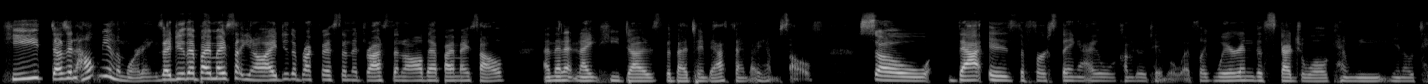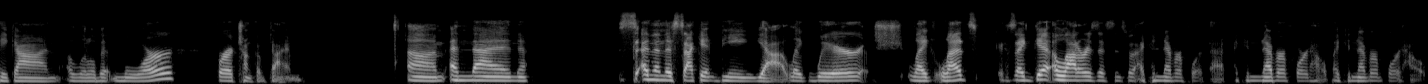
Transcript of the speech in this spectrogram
he doesn't help me in the mornings. I do that by myself. You know, I do the breakfast and the dress and all that by myself. And then at night he does the bedtime bath time by himself. So that is the first thing I will come to the table with. Like where in the schedule can we, you know, take on a little bit more for a chunk of time? Um, and then and then the second being yeah like where like let's because i get a lot of resistance but i can never afford that. I can never afford help. I can never afford help.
